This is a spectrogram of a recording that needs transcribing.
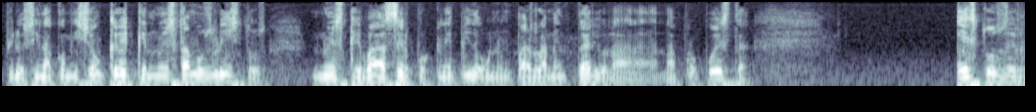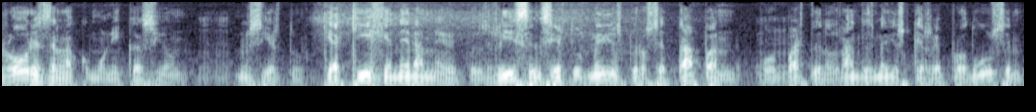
pero si la Comisión cree que no estamos listos, no es que va a ser porque le pida a un parlamentario la, la propuesta estos errores en la comunicación, ¿no es cierto? Que aquí generan eh, pues risa en ciertos medios, pero se tapan por parte de los grandes medios que reproducen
